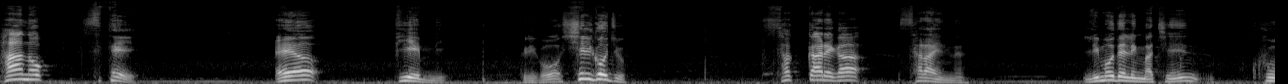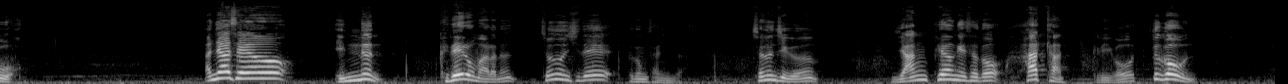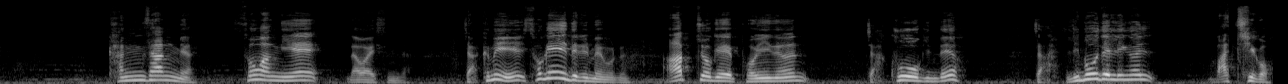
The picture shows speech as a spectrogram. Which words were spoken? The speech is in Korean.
한옥 스테이, 에어 B&B, 그리고 실거주, 석가래가 살아있는 리모델링 마친 구옥. 안녕하세요. 있는 그대로 말하는 전원시대 부동산입니다. 저는 지금 양평에서도 핫한 그리고 뜨거운 강상면 송악리에 나와 있습니다. 자, 금일 소개해 드릴 매물은 앞쪽에 보이는 자, 구옥인데요. 자, 리모델링을 마치고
